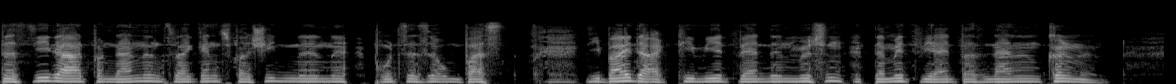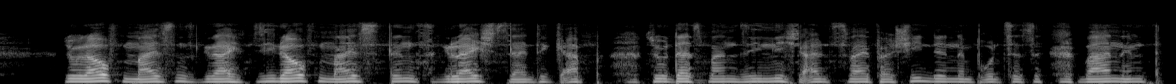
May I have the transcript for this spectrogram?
dass jede Art von Lernen zwei ganz verschiedene Prozesse umfasst, die beide aktiviert werden müssen, damit wir etwas lernen können. So laufen meistens gleich, sie laufen meistens gleichzeitig ab so dass man sie nicht als zwei verschiedene Prozesse wahrnimmt,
